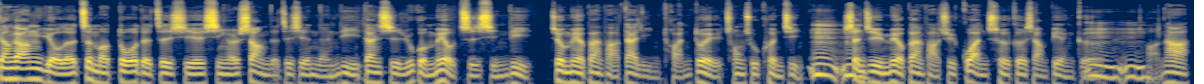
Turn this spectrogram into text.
刚刚有了这么多的这些形而上的这些能力，但是如果没有执行力，就没有办法带领团队冲出困境，嗯，甚至于没有办法去贯彻各项变革，嗯嗯，啊，那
